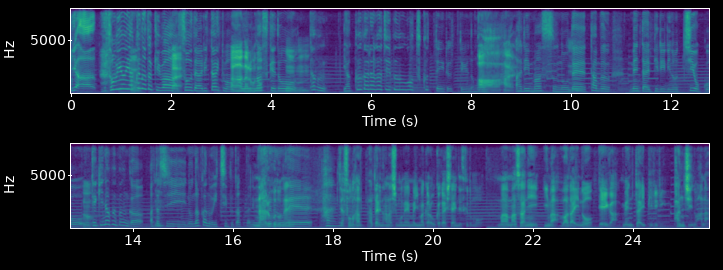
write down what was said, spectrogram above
り いやーそういう役の時うん。ははい。そうでありたいとは思いますけど、うんうん。多分役柄が自分を作っているっていうのもありますので、多分明太ピリリの千代子うん。的な部分が私の中の一部だったりもなするのるほどね。で、はい。じゃあそのあたりの話もね、まあ、今からお伺いしたいんですけども、まあ、まさに今話題の映画「明太ピリリパンジーの花」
